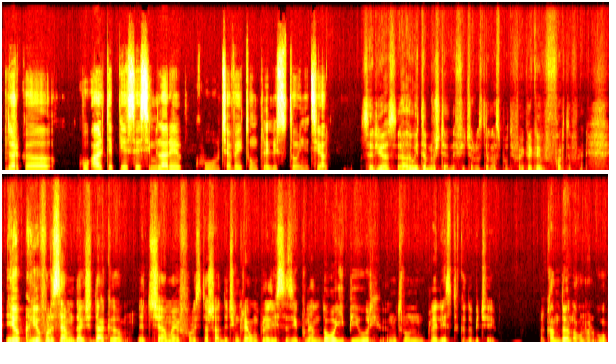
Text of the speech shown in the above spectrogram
doar că cu alte piese similare cu ce aveai tu în playlistul tău inițial. Serios? A, uite, nu știam de feature-ul ăsta la Spotify. Cred că e foarte fain. Eu, eu foloseam, dacă, și dacă, de ce am mai folosit așa? Deci îmi cream un playlist, să zic, puneam două EP-uri într-un playlist, că de obicei cam dă la un album.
